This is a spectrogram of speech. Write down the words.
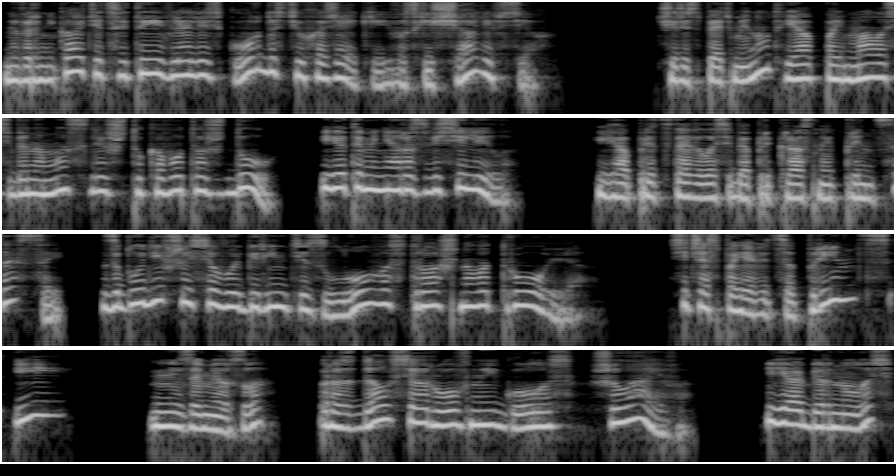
Наверняка эти цветы являлись гордостью хозяйки и восхищали всех. Через пять минут я поймала себя на мысли, что кого-то жду, и это меня развеселило. Я представила себя прекрасной принцессой, заблудившейся в лабиринте злого страшного тролля. Сейчас появится принц и... Не замерзла? раздался ровный голос Шилаева. Я обернулась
